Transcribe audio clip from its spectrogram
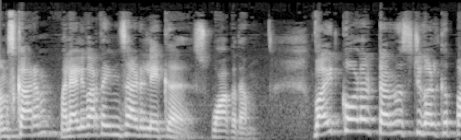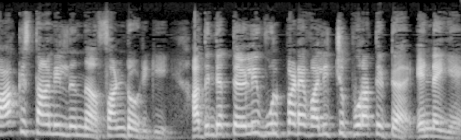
നമസ്കാരം. മലയാളി വാർത്ത ഇൻസൈഡിലേക്ക് സ്വാഗതം. വൈറ്റ് കോളർ ടെററിസ്റ്റുകൾക്ക് പാകിസ്ഥാനിൽ നിന്ന് ഫണ്ട് ഒഴുകി. അതിന്റെ തെളിവുൾപ്പെടെ വലിച്ചു പുറത്തിട്ട് എൻ ഐ എ.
